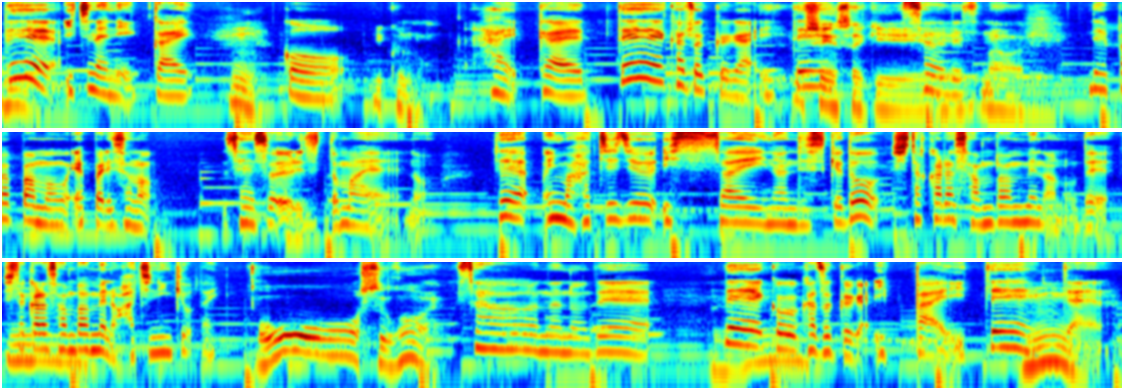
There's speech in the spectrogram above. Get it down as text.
で1年に1回うん。こ行くの？うはい帰って家族がいて親戚そうですね。周り。でパパもやっぱりその戦争よりずっと前ので今81歳なんですけど下から3番目なので下から3番目の8人兄弟、おおすごい。そうなのででこう家族がいっぱいいて、うん。みたいな。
